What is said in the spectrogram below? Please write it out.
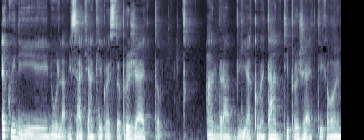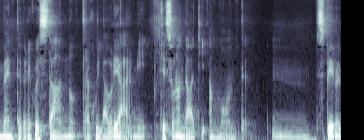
E quindi nulla, mi sa che anche questo progetto andrà via come tanti progetti che avevo in mente per quest'anno, tra cui laurearmi, che sono andati a monte. Mm, spero,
